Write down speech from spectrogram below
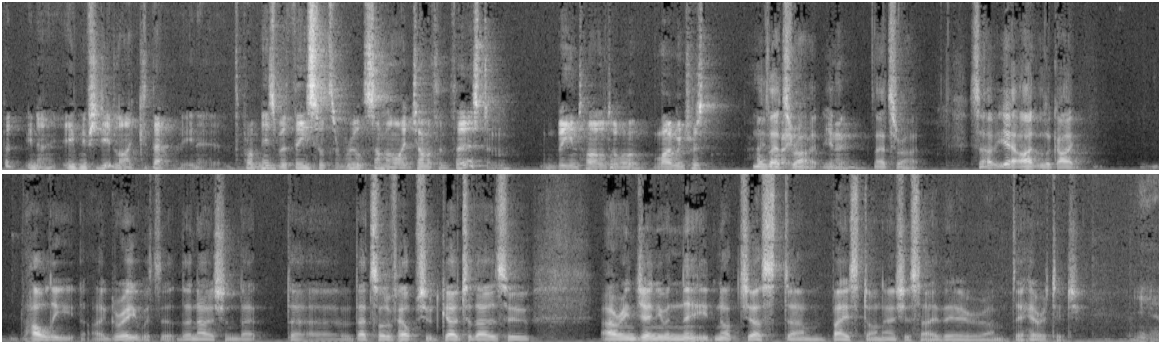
But you know, even if she did like that, you know, the problem is with these sorts of rules, someone like Johnathan Thurston would be entitled to a low interest. Well, that's loan, right. You know, that's right. So yeah, I, look, I wholly agree with the, the notion that uh, that sort of help should go to those who are in genuine need, not just um, based on, as you say, their um, their heritage. yeah.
